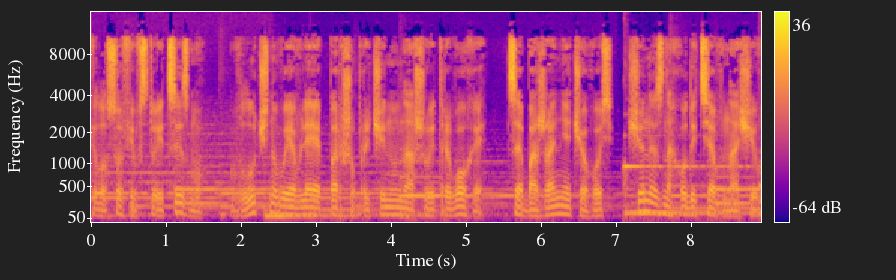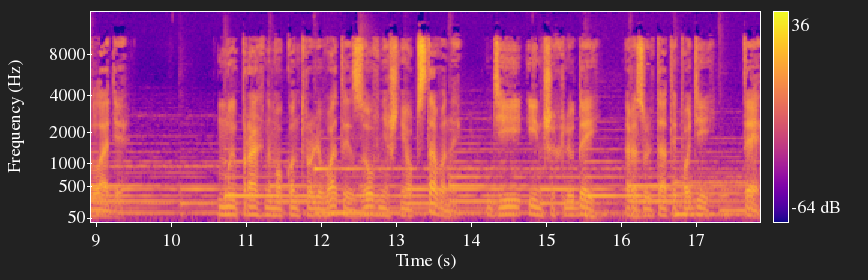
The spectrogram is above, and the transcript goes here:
філософів стоїцизму, влучно виявляє першу причину нашої тривоги це бажання чогось, що не знаходиться в нашій владі. Ми прагнемо контролювати зовнішні обставини, дії інших людей, результати подій, те,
